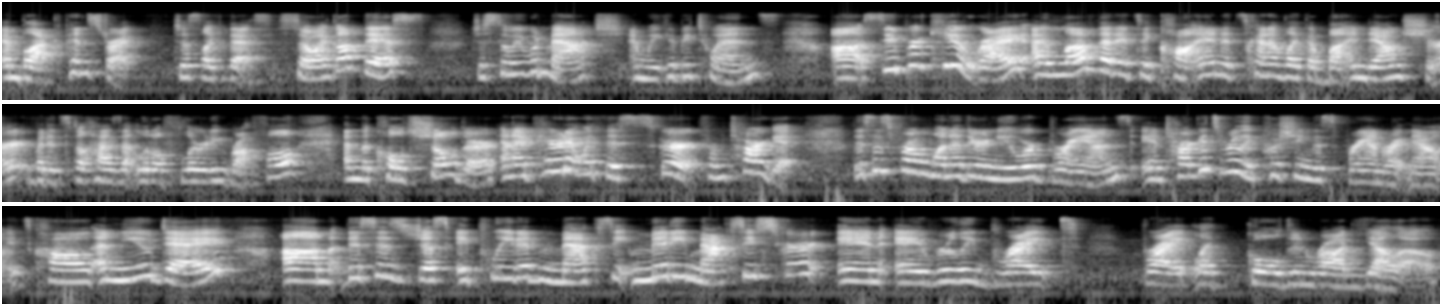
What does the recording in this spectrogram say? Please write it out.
and black pinstripe, just like this. So I got this just so we would match and we could be twins. Uh, super cute, right? I love that it's a cotton. It's kind of like a button-down shirt, but it still has that little flirty ruffle and the cold shoulder. And I paired it with this skirt from Target. This is from one of their newer brands, and Target's really pushing this brand right now. It's called A New Day. Um, this is just a pleated maxi, midi maxi skirt in a really bright, bright, like goldenrod yellow.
